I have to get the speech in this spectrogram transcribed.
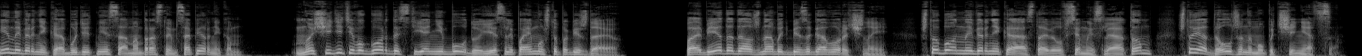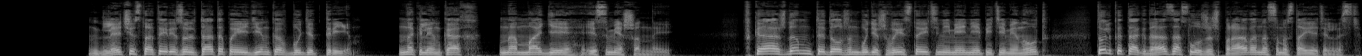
и наверняка будет не самым простым соперником. Но щадить его гордость я не буду, если пойму, что побеждаю. Победа должна быть безоговорочной, чтобы он наверняка оставил все мысли о том, что я должен ему подчиняться. Для чистоты результата поединков будет три. На клинках, на магии и смешанной. В каждом ты должен будешь выстоять не менее пяти минут, только тогда заслужишь право на самостоятельность.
